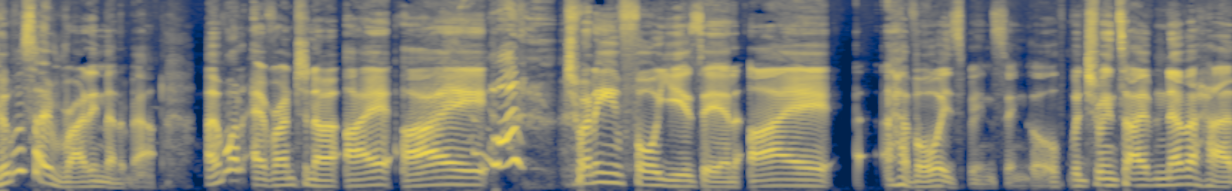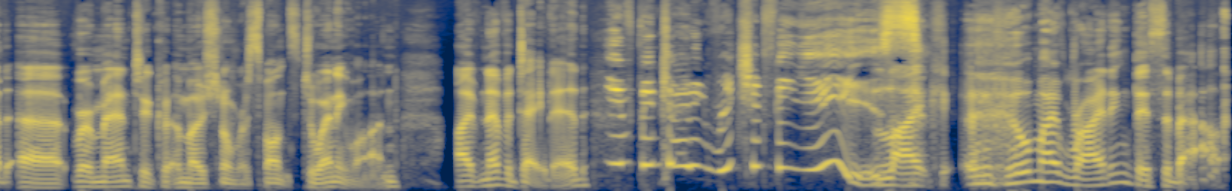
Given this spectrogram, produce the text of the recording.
Who was I writing that about? I want everyone to know I I What? 24 years in, I have always been single, which means I've never had a romantic emotional response to anyone. I've never dated. You've been dating Richard for years. Like, who am I writing this about?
